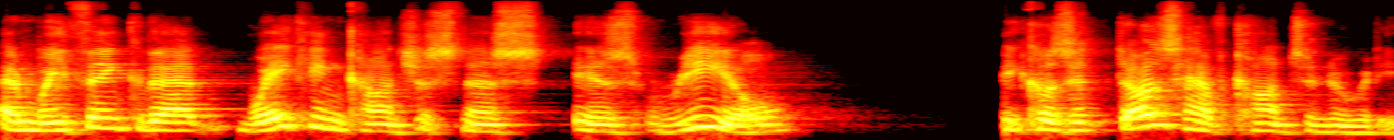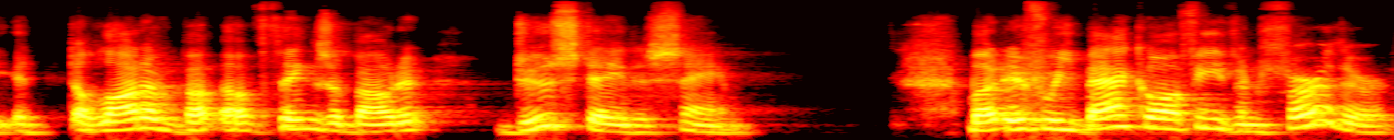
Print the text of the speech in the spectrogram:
And we think that waking consciousness is real because it does have continuity. It, a lot of, of things about it do stay the same. But if we back off even further,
